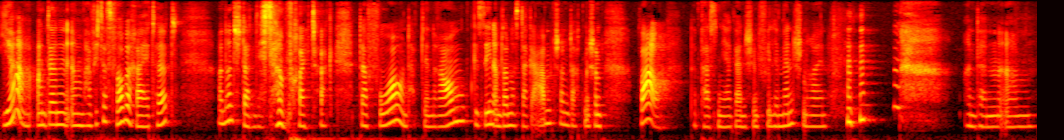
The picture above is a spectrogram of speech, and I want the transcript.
Ja, und dann ähm, habe ich das vorbereitet und dann stand ich da am Freitag davor und habe den Raum gesehen am Donnerstagabend schon, dachte mir schon, wow, da passen ja ganz schön viele Menschen rein. und dann ähm,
